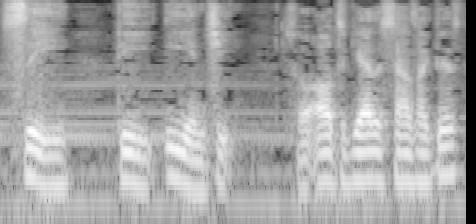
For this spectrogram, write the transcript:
C, D, E, and G. So all together sounds like this.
